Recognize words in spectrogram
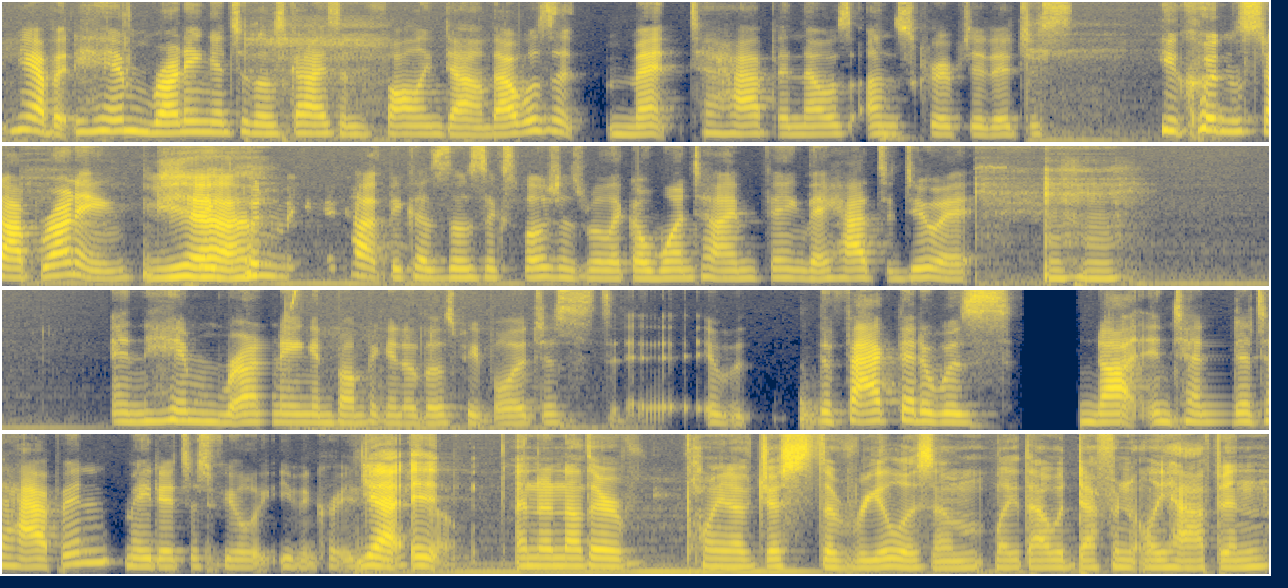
yeah but him running into those guys and falling down that wasn't meant to happen that was unscripted it just he couldn't stop running they Yeah. couldn't make a cut because those explosions were like a one-time thing they had to do it hmm and him running and bumping into those people it just it was the fact that it was not intended to happen made it just feel even crazier Yeah, it so. and another point of just the realism, like that would definitely happen.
